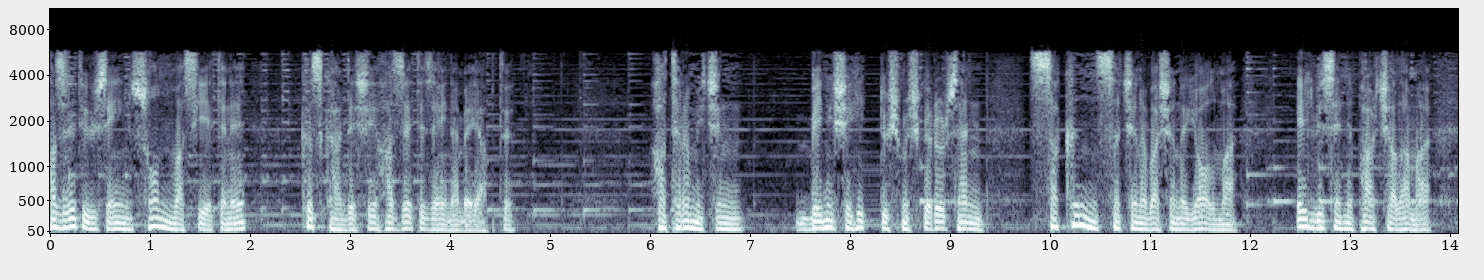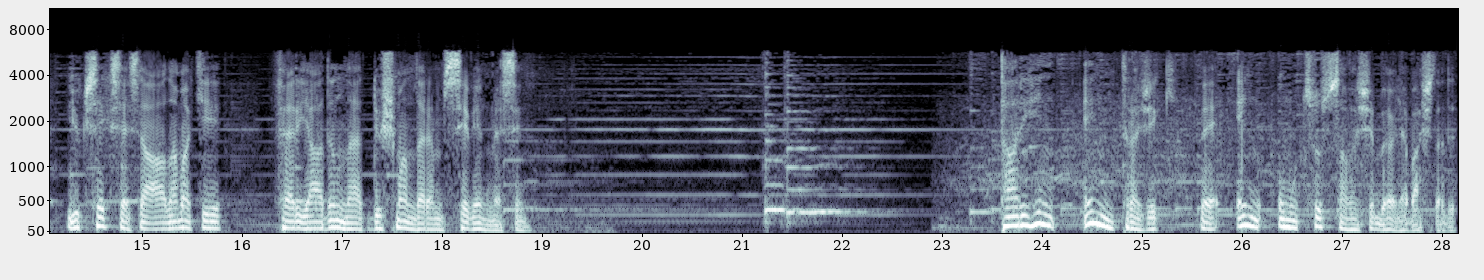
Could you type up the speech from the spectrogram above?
Hazreti Hüseyin son vasiyetini kız kardeşi Hazreti Zeynep'e yaptı. Hatırım için beni şehit düşmüş görürsen sakın saçını başını yolma, elbiseni parçalama, yüksek sesle ağlama ki feryadınla düşmanlarım sevinmesin. Tarihin en trajik ve en umutsuz savaşı böyle başladı.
